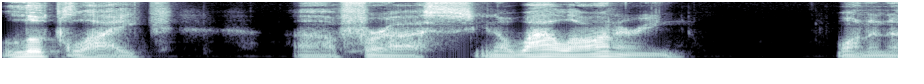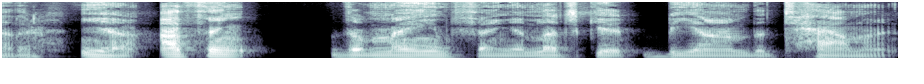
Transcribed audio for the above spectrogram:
look like uh, for us, you know, while honoring one another? Yeah. I think the main thing, and let's get beyond the talent.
